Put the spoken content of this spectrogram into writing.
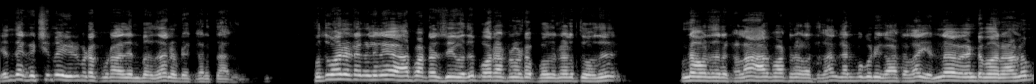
எந்த கட்சியுமே ஈடுபடக்கூடாது என்பதுதான் என்னுடைய கருத்தாகும் பொதுவான இடங்களிலே ஆர்ப்பாட்டம் செய்வது போராட்டம் நடப்பது நடத்துவது உண்ணாவிரதம் இருக்கலாம் ஆர்ப்பாட்டம் நடத்தலாம் கருப்புக்கொடி காட்டலாம் என்ன வேண்டுமானாலும்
